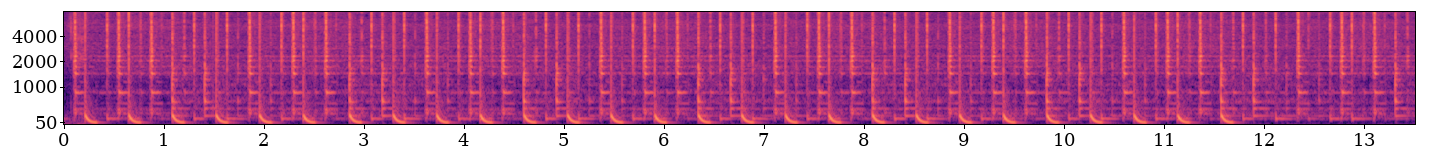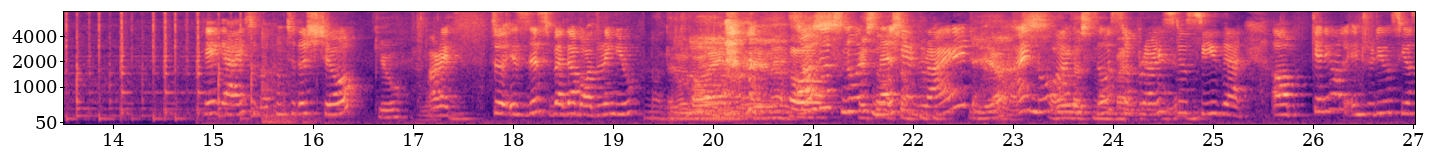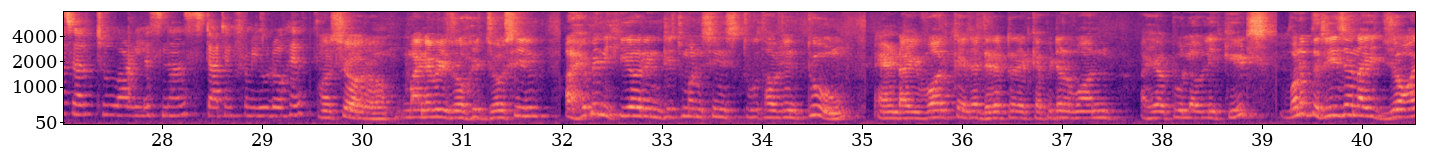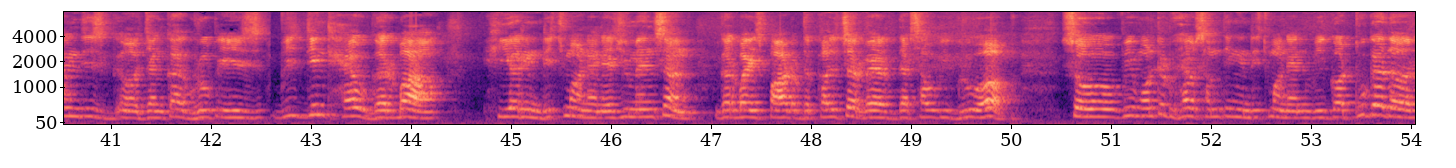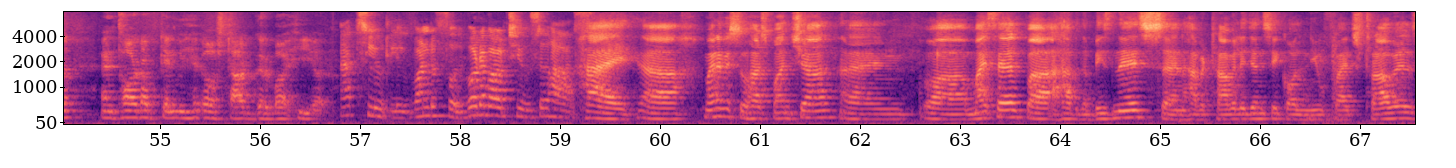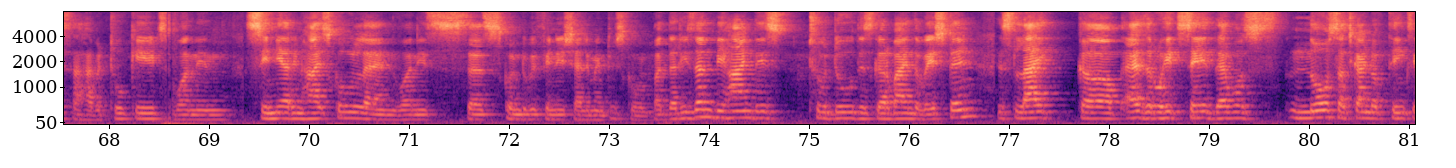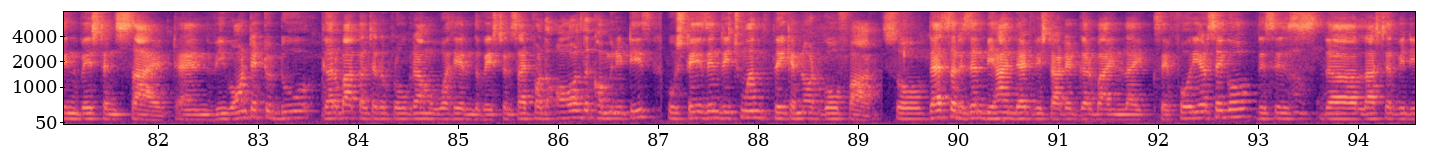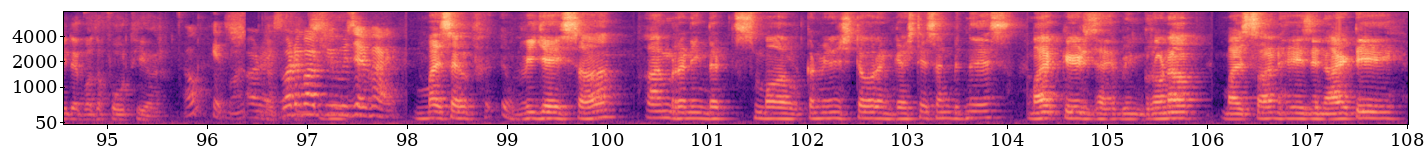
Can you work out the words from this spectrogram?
Hey guys, welcome to the show. Thank you. All right. So is this weather bothering you? No, that's No. fine. All the snow is It's melted, awesome. right? Yeah. I know. All I the was so snow melted, surprised to see that. Um, can you all introduce yourself to our listeners, starting from you, Rohit? Uh, sure. Uh, my name is Rohit Joshi. I have been here in Richmond since 2002 and I work as a director at Capital One. I have two lovely kids. One of the reason I joined this uh, Jankar group is we didn't have Garba here in Richmond and as you mentioned, Garba is part of the culture where that's how we grew up. So we wanted to have something in Richmond and we got together and thought of can we uh, start Garba here. Absolutely wonderful. What about you, Suhas? Hi, uh, my name is Suhash Panchal, and uh, myself, uh, I have the business and I have a travel agency called New Flights Travels. I have uh, two kids, one in senior in high school, and one is just going to be finished elementary school. But the reason behind this to do this Garba in the West End is like, uh, as Rohit said, there was no such kind of things in western side and we wanted to do garba cultural program over here in the western side for the, all the communities who stays in richmond they cannot go far so that's the reason behind that we started garba in like say four years ago this is Okay. the last year we did it was the fourth year Okay, one. all right. That's What about you. Vijay Bhai? Myself, Vijay sir I'm running that small convenience store and gas station business. My kids have been grown up. My son, he is in IT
